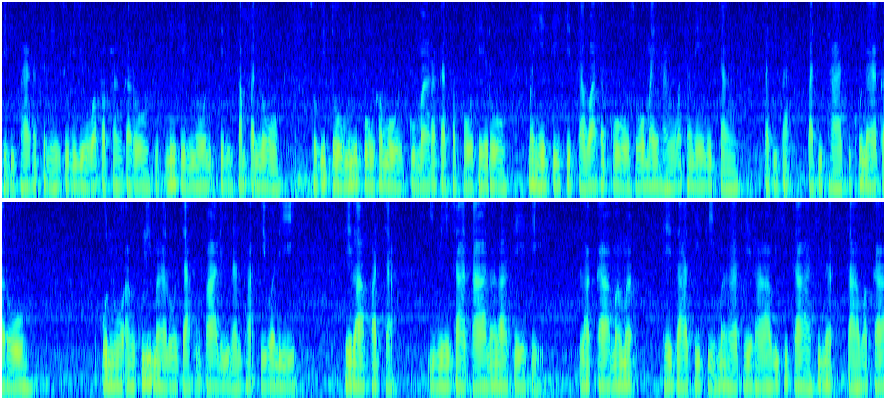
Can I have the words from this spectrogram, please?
ปิติภาคัสมิงสุริโยวะปะพังกโร สินิสินโนนิสิริสัมปันโนโสภิโตมุนิปุงขโวกุมารกัสโปเทโร มเหสีจิตตวัตโกโสไมหังวัฒเนนิจัง ปฏิภปฏิภาสิกุณากโรปุโนอังคุลิมาโรจักอุปาลีนันทศิวลีเทลาปัจจอิเมชาตานราเตติลักกามะมะเสสาสิติมหาเทราวิชิตาชินะสาวกา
